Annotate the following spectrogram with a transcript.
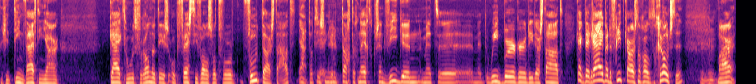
als je 10, 15 jaar kijkt hoe het veranderd is op festivals, wat voor food daar staat. Ja, dat is nu Zeker. 80, 90 procent vegan met, eh met de wheat burger die daar staat. Kijk, de rij bij de frietkar is nog altijd het grootste. Mhm. Maar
